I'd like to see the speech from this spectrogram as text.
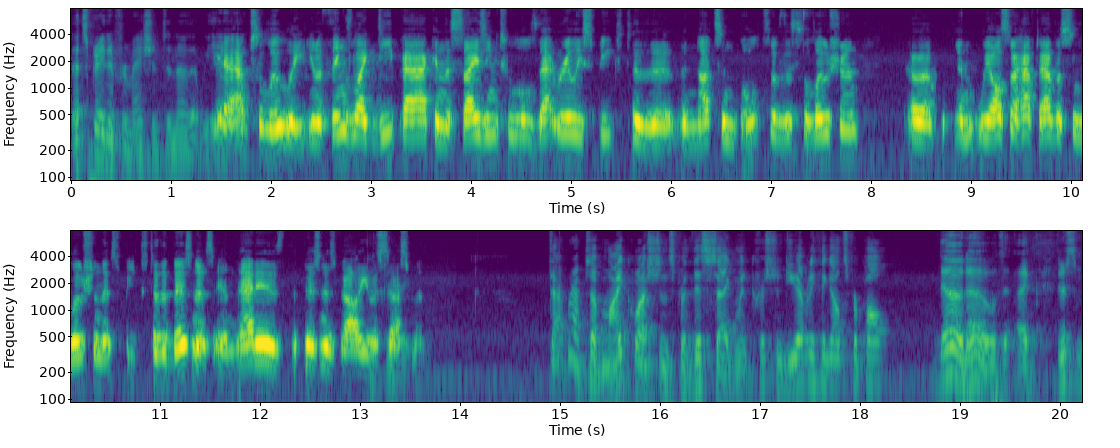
that's great information to know that we. Yeah, absolutely. You know things like DPACK and the sizing tools that really speaks to the the nuts and bolts of the solution. Uh, and we also have to have a solution that speaks to the business, and that is the business value that's assessment. Great. That wraps up my questions for this segment. Christian, do you have anything else for Paul? No, no. Like, there's some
